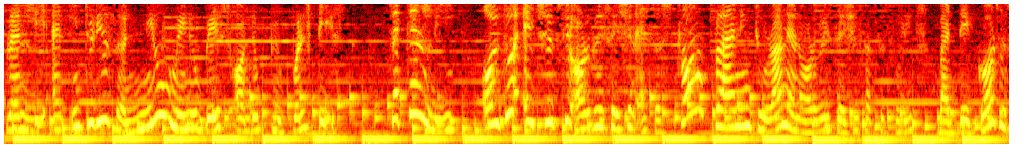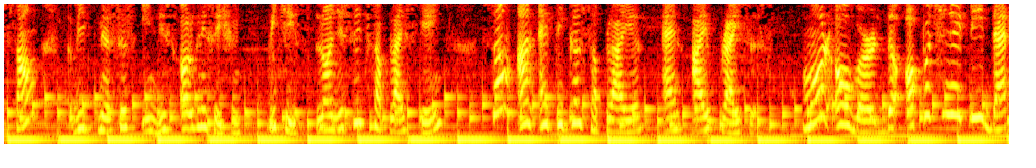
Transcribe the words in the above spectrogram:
friendly and introduce a new menu based on the pupil taste. Secondly, although HFC organization has a strong planning to run an organization successfully, but they got some weaknesses in this organization, which is logistics supply chain, some unethical supplier, and high prices. Moreover, the opportunity that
